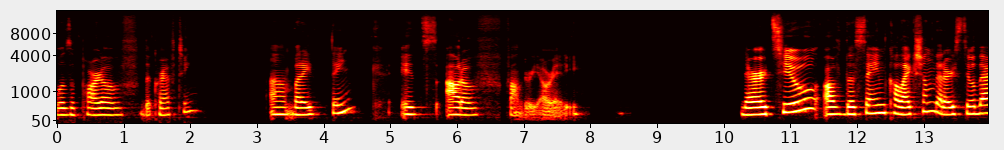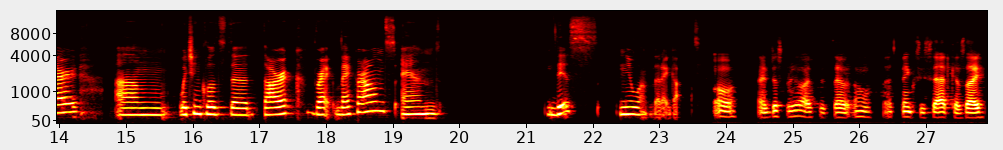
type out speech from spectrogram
was a part of the crafting. Um but I think it's out of Foundry already. There are two of the same collection that are still there, um, which includes the dark backgrounds and this new one that I got. Oh, I just realized it's out. Oh, that makes you sad because I,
